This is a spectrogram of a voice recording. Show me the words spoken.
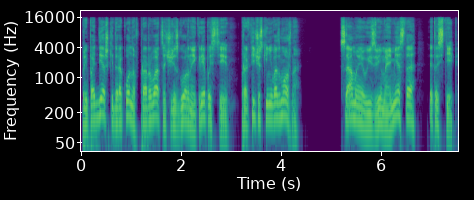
При поддержке драконов прорваться через горные крепости практически невозможно. Самое уязвимое место — это степь.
